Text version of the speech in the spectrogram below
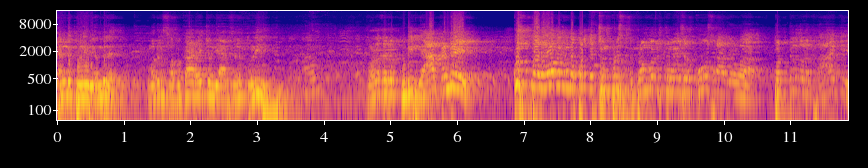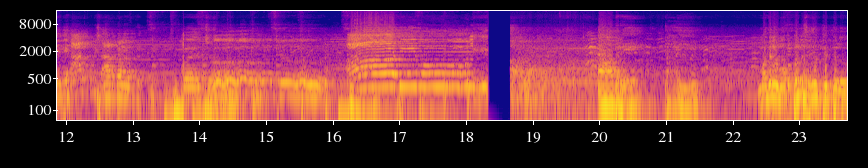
ಹೆಂಗ ತೊಳಿರಿ ಅಂದ್ರೆ, ಮೊದಲು ಸಬಕಾರ ಹಚ್ಚಿ ಒಂದು ಎರಡು ಸಲ ತೊಳಿರಿ. ತೊಳೆದರೆ ಕುಡೀರಿ. ಯಾಕಂದ್ರೆ, ಕುಷ್ಠ ರೋಗದಿಂದ ಬದುಕ ಚುಂಪಡಿಸಿದ ಬ್ರಹ್ಮ ವಿಷ್ಣು ಮಹೇಶ್ವರ ಕೂಸರಾದ್ರವ ತೊಟ್ಟಲದೊಳಗೆ ಹಾಕಿ ಎದಿ ಹಾಲು ಕುಡಿಸಿ ಹಾಡ್ತಾಳಂತೆ. ಜೋ ಮೊದಲು ಒಬ್ಬನು ಸಲುತ್ತಿದ್ದಳು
